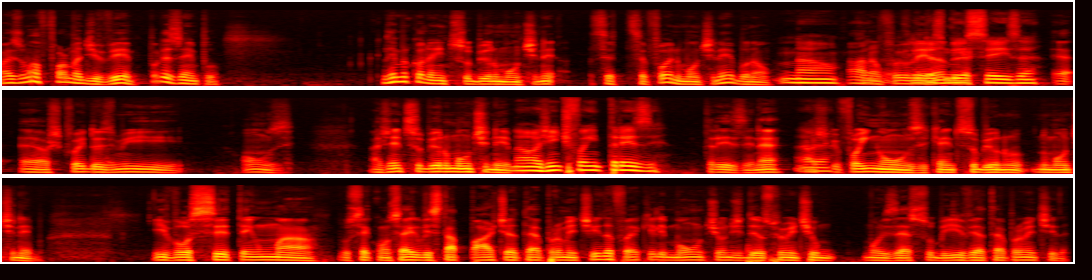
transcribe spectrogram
Mas uma forma de ver, por exemplo, lembra quando a gente subiu no Monte Nebo? Você foi no Monte Nebo ou não? não. Ah, não, foi o em Leandro. 2006, é. É, é, acho que foi em 2011. A gente subiu no Monte Nebo. Não, a gente foi em 13. 13, né? É. Acho que foi em 11 que a gente subiu no, no Monte Nebo. E você tem uma. Você consegue visitar parte da Terra Prometida. Foi aquele monte onde Deus permitiu Moisés subir e ver a Terra Prometida.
